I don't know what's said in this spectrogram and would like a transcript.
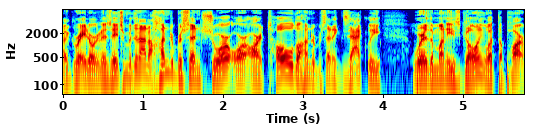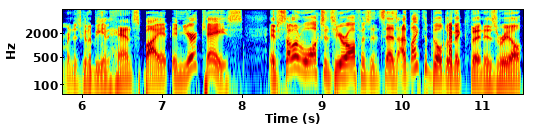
a great organization, but they're not 100% sure or are told 100% exactly where the money's going, what department is going to be enhanced by it. In your case, if someone walks into your office and says, I'd like to build a mikveh in Israel,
